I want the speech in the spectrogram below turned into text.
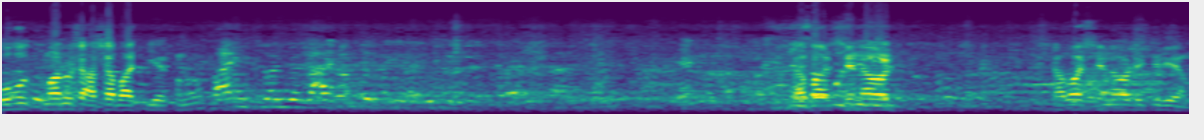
বহুত মানুষ আসা বাকি এখনও। সাভার সেনা সাভার সেনা অডিটোরিয়াম।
